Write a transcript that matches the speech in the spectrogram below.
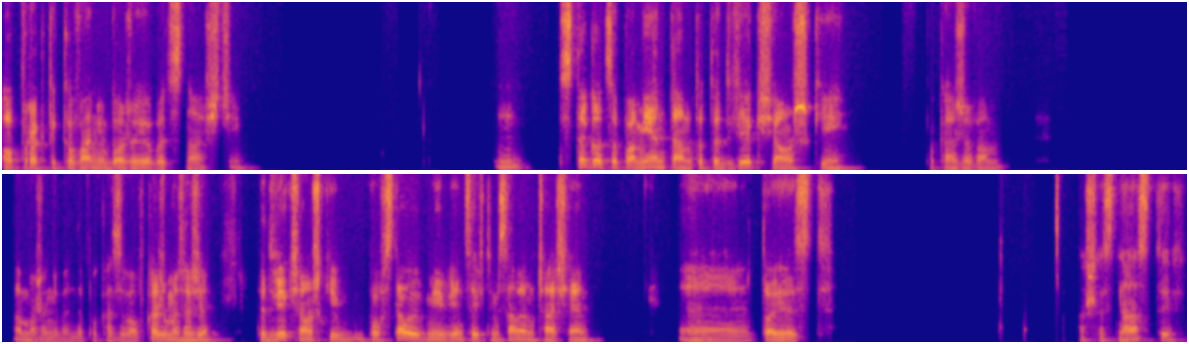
O praktykowaniu Bożej obecności. Z tego, co pamiętam, to te dwie książki pokażę Wam. A może nie będę pokazywał. W każdym razie te dwie książki powstały mniej więcej w tym samym czasie. E, to jest XVI,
